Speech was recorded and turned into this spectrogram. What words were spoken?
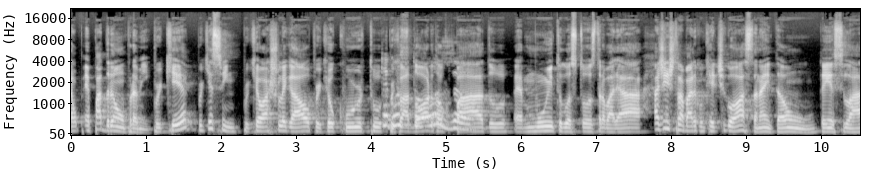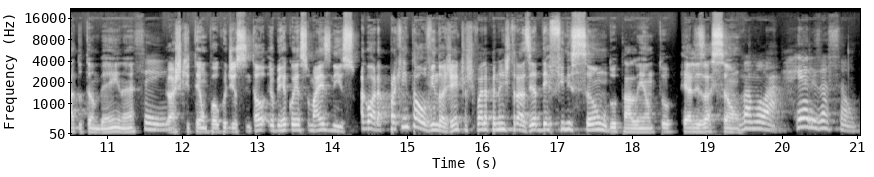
é, é padrão para mim. Por quê? Porque sim. Porque eu acho legal, porque eu curto, que porque eu adoro estar ocupado. É muito gostoso trabalhar. A gente trabalha com o que a gente gosta, né? Então tem esse lado também, né? Sim. Eu acho que tem um pouco disso. Então eu me reconheço mais nisso. Agora, para quem tá ouvindo a gente, acho que vale a pena a gente trazer a definição do talento realização. Vamos lá. Realização.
